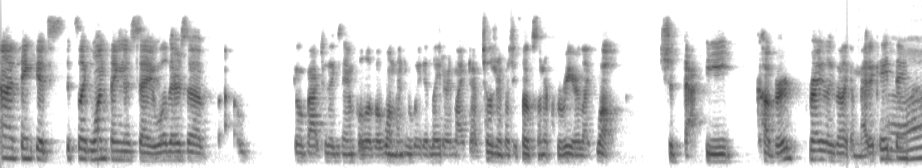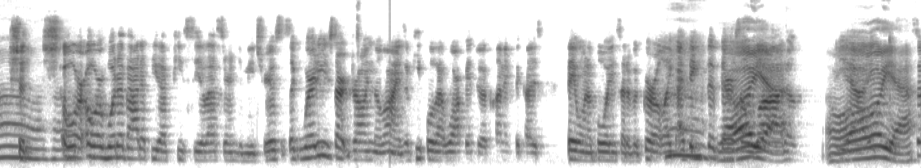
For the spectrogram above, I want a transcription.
and I think it's it's like one thing to say, well, there's a go back to the example of a woman who waited later in life to have children, but she focused on her career. Like, well, should that be covered? Right? Like, like a Medicaid thing? Uh-huh. Should or or what about if you have PCOS or endometriosis? Like, where do you start drawing the lines? And people that walk into a clinic because they want a boy instead of a girl. Like, I think that there's oh, a yeah. lot of Oh yeah. yeah. So,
